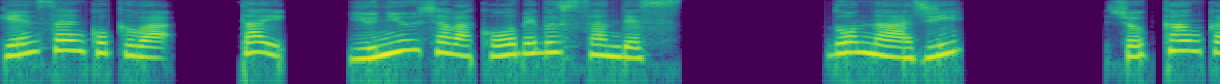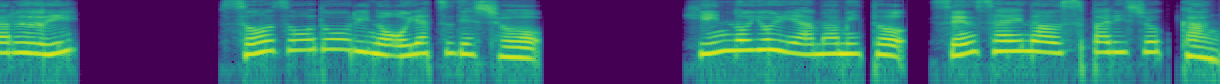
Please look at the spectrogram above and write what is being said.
原産国は、タイ、輸入者は神戸物産です。どんな味？食感軽い？想像通りのおやつでしょう。品の良い甘みと繊細な薄パリ食感。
